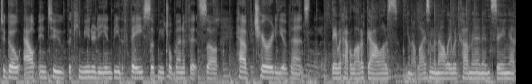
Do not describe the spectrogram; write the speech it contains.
to go out into the community and be the face of mutual benefits, uh, have charity events. They would have a lot of galas. You know, Liza Minnelli would come in and sing at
